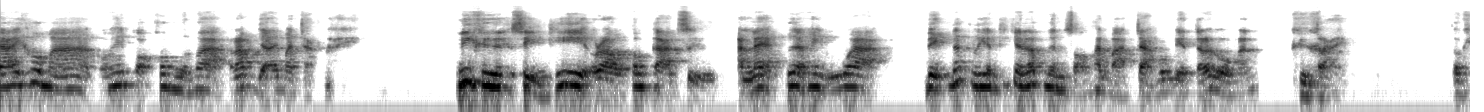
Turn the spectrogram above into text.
ย้ายเข้ามาก็ให้กรอกข้อมูลว่ารับย้ายมาจากไหน นี่คือสิ่งที่เราต้องการสื่ออันแรกเพื่อให้รู้ว่าเด็กนักเรียนที่จะรับเงิน 2,000 บาทจากโรงเรียนแต่ละโรงนั้นคือใคร โอเค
